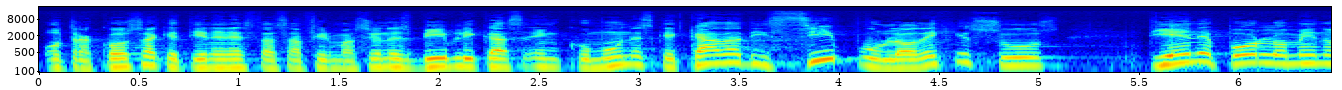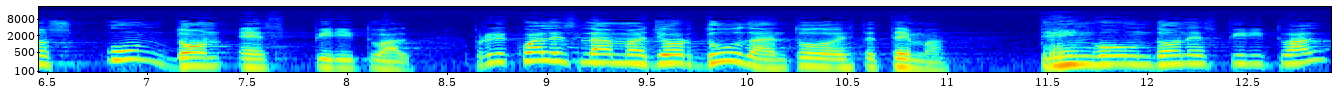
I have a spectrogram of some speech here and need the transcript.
Otra cosa que tienen estas afirmaciones bíblicas en común es que cada discípulo de Jesús tiene por lo menos un don espiritual. Porque ¿cuál es la mayor duda en todo este tema? ¿Tengo un don espiritual?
